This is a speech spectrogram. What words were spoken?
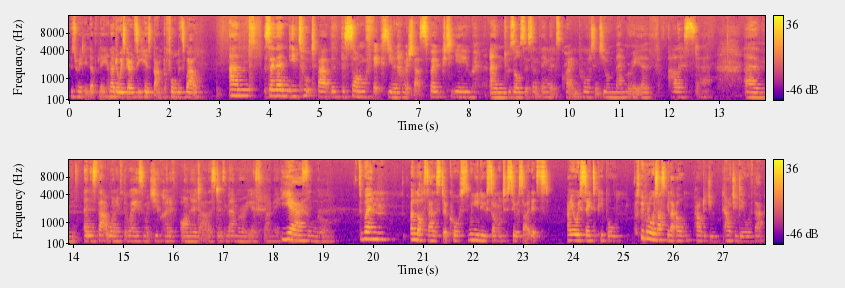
It was really lovely, and I'd always go and see his band perform as well. And so then you talked about the, the song Fix You and how much that spoke to you, and was also something that was quite important to your memory of Alistair. Um, and is that one of the ways in which you kind of honoured Alistair's memory as by making yeah. that single? When I lost Alistair, of course, when you lose someone to suicide, it's. I always say to people, because people always ask me like, "Oh, how did you how do you deal with that?"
